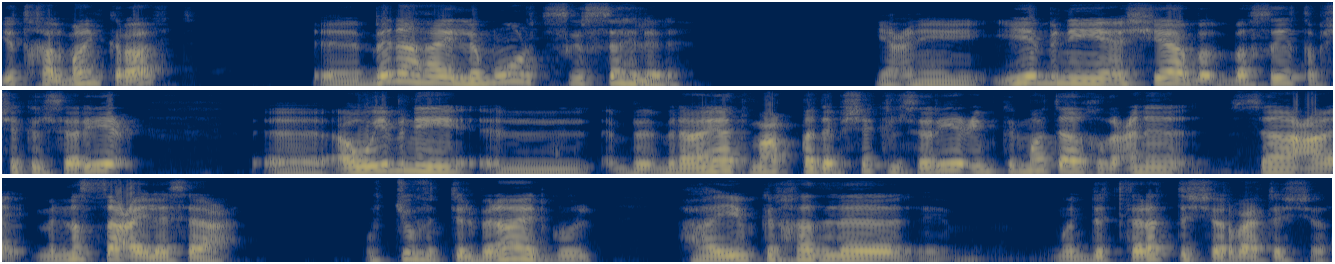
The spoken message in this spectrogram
يدخل ماينكرافت آه بنى هاي الأمور تصير سهلة له. يعني يبني أشياء بسيطة بشكل سريع آه، أو يبني بنايات معقدة بشكل سريع يمكن ما تأخذ عنه ساعة من نص ساعة إلى ساعة. وتشوف أنت البناية تقول هاي يمكن خذ له مدة ثلاثة أشهر أربعة أشهر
